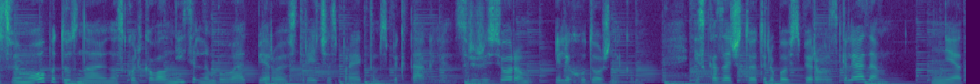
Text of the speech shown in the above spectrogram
Своему опыту знаю, насколько волнительным бывает первая встреча с проектом спектакля, с режиссером или художником. И сказать, что это любовь с первого взгляда – нет,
